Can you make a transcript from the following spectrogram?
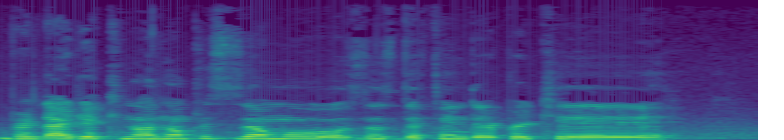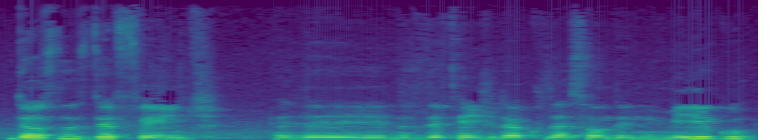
A verdade é que nós não precisamos nos defender porque Deus nos defende ele nos defende da acusação do inimigo.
